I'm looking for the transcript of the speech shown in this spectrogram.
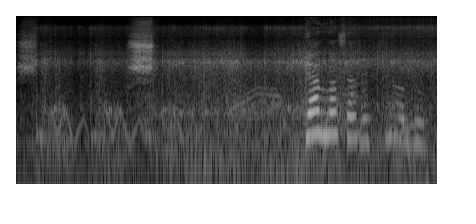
Şşt. Şşt. Gel lan sen. Geçiyordu.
